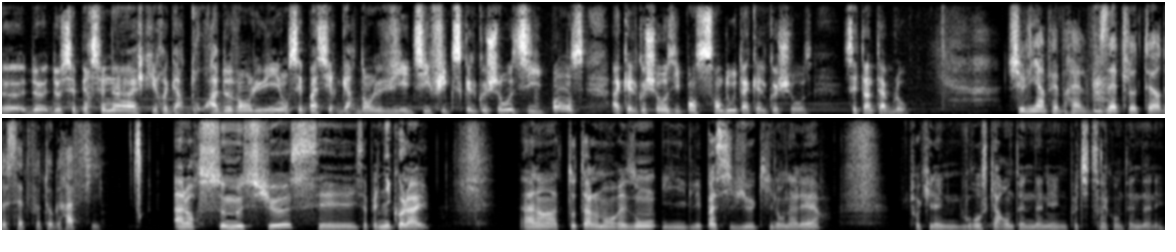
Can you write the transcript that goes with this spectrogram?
euh, de, de ce personnage qui regarde droit devant lui. On ne sait pas s'il regarde dans le vide, s'il fixe quelque chose, s'il pense à quelque chose. Il pense sans doute à quelque chose. C'est un tableau. Julien Pébrel, vous êtes l'auteur de cette photographie. Alors ce monsieur, c'est, il s'appelle Nikolai. Alain a totalement raison, il n'est pas si vieux qu'il en a l'air. Je crois qu'il a une grosse quarantaine d'années, une petite cinquantaine d'années.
